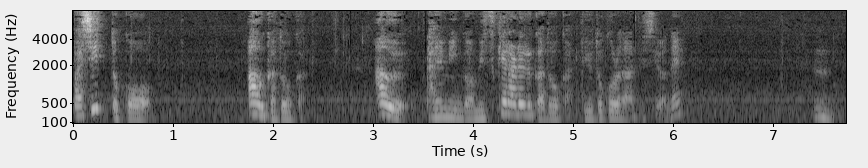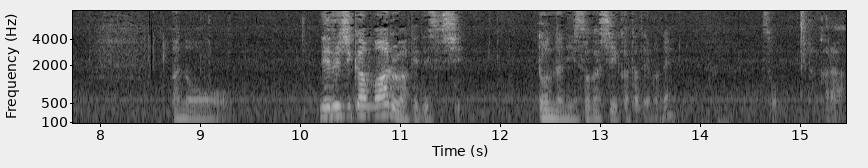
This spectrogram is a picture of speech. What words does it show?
バシッとこう会うかどうか会うタイミングを見つけられるかどうかっていうところなんですよね。うん。あの寝る時間もあるわけですしどんなに忙しい方でもね。から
